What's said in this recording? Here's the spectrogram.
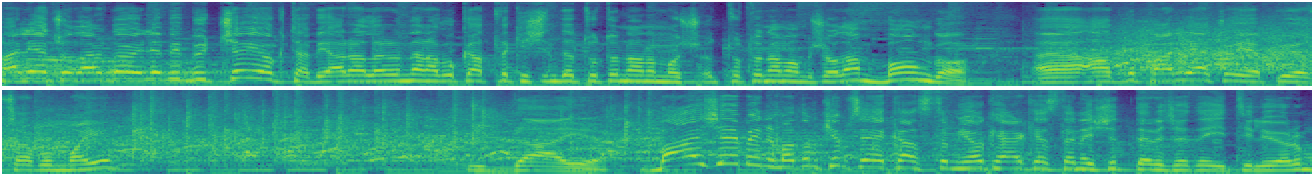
Palyaçolarda öyle bir bütçe yok tabii. Aralarından avukatlık işinde tutunamamış, tutunamamış olan Bongo e, adlı palyaço yapıyor savunmayı. İddiayı. Bayşe benim adım. Kimseye kastım yok. Herkesten eşit derecede itiliyorum.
